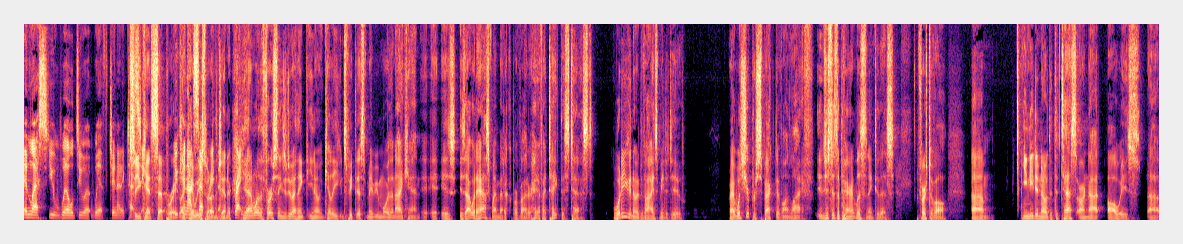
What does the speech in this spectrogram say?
unless you will do it with genetic testing. So you can't separate. You like, hey, we just went on the gender. Right. Yeah, and one of the first things to do, I think, you know, Kelly, you can speak to this maybe more than I can, is is I would ask my medical provider, hey, if I take this test, what are you going to advise me to do? Right? What's your perspective on life? Just as a parent listening to this, first of all, um, you need to know that the tests are not always uh,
